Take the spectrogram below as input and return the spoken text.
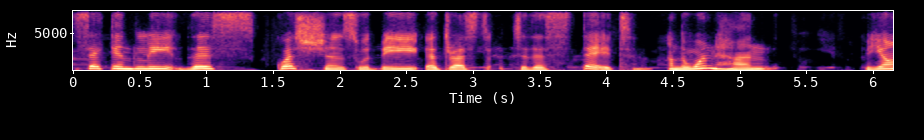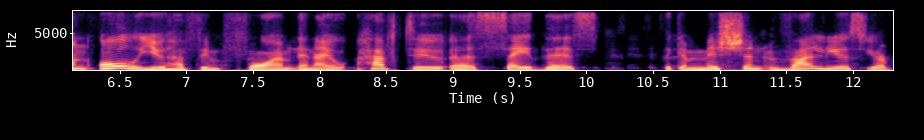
Secondly, these questions would be addressed to the state. On the one hand, beyond all you have informed, and I have to uh, say this, the Commission values your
